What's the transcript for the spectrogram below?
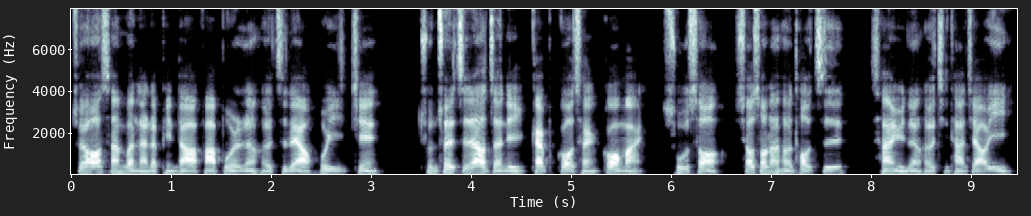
最后，三本来的频道发布了任何资料或意见，纯粹资料整理，概不构成购买、出售、销售任何投资、参与任何其他交易。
